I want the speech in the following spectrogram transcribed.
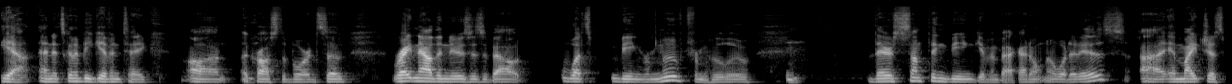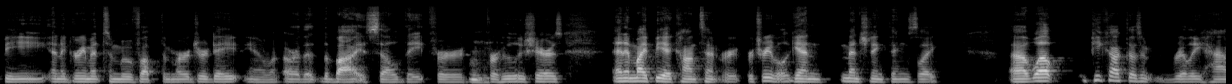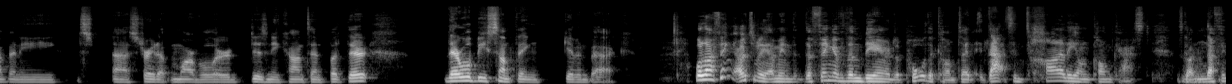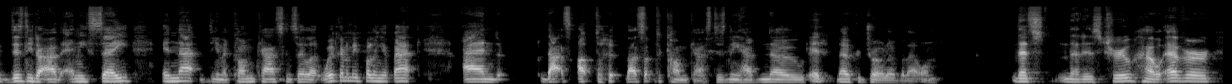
Yeah, and it's going to be give and take uh, across the board. So right now the news is about what's being removed from Hulu. Mm. There's something being given back. I don't know what it is. Uh, it might just be an agreement to move up the merger date, you know, or the, the buy sell date for Mhm. for Hulu shares, and it might be a content re- retrieval. Again, mentioning things like, uh, well, Peacock doesn't really have any uh, straight up Marvel or Disney content, but there there will be something given back. Well, I think ultimately, I mean, the, thing of them being able to pull the content, that's entirely on Comcast. It's got Mhm. nothing. Disney don't have any say in that. You know, Comcast can say, "Look, we're going to be pulling it back," and that's up to that's up to Comcast. Disney have no It no control over that one. that's that is true. However,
